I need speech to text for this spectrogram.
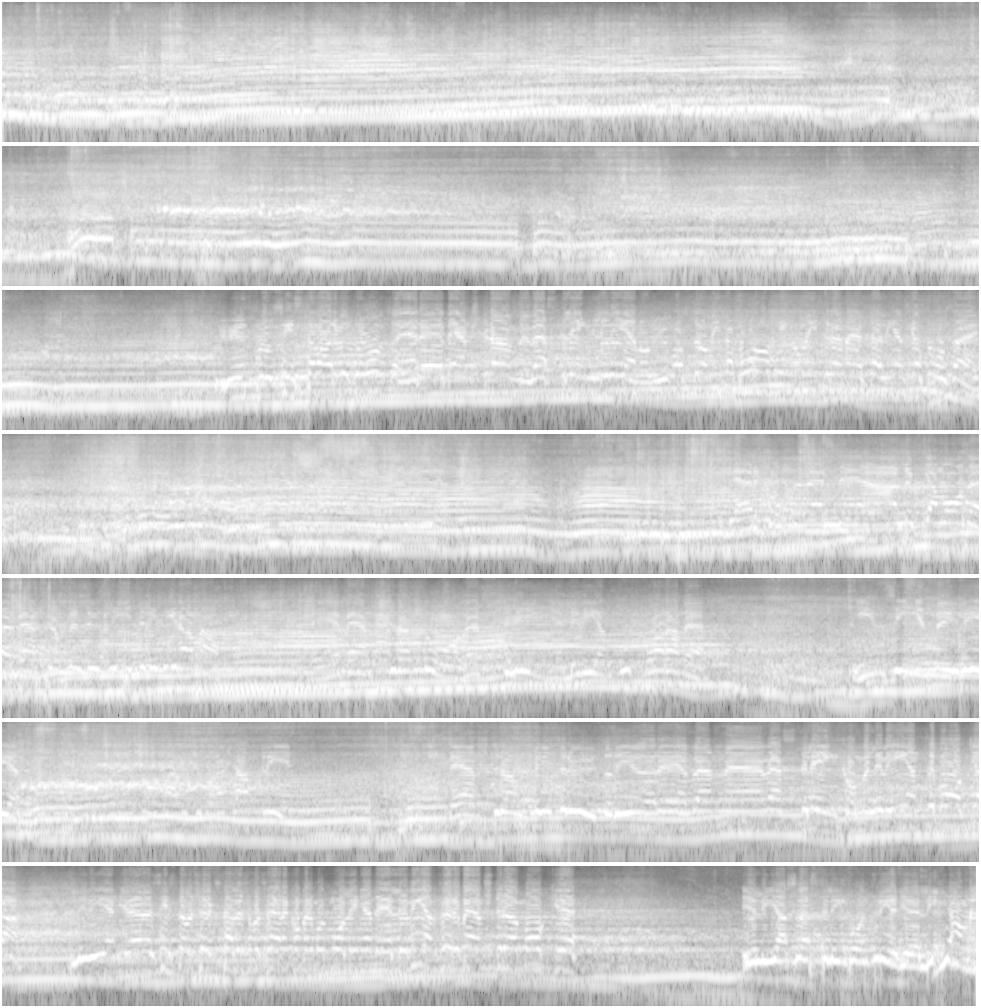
Ut på sista varvet då så är det Bernström, Westerling, Löfven och nu måste de hitta på någonting om inte den här ställningen ska stå sig. Där kommer väl ja, luckan var där. Bernström släpps ut lite, lite granna. Det är Bernström då, Westerling, Löfven fortfarande. Finns ingen möjlighet. Det bara kan bli. Bernström flyter ut och det gör även eh, Westerling. Kommer Löfven tillbaka. Löfven gör en sista försök, ställer sig på tvären, kommer mot mållinjen. Det är Löfven före Bernström och eh, Elias Westerling på en tredje. Liam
